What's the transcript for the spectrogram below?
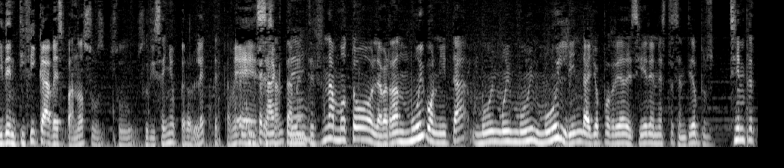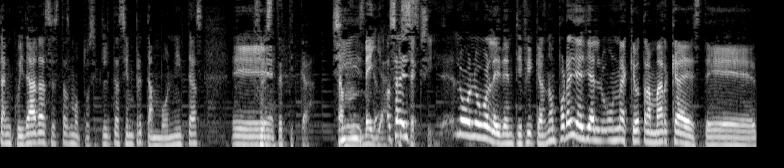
identifica a Vespa, ¿no? Su, su, su diseño, pero eléctrica. Exactamente, es una moto, la verdad, muy bonita, muy, muy, muy, muy linda, yo podría decir en este sentido, pues siempre tan cuidadas estas motocicletas, siempre tan bonitas. eh, Su estética. sí, tan bella, o sea, es- sexy. Luego, luego la identificas, ¿no? Por ahí hay una que otra marca, este,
